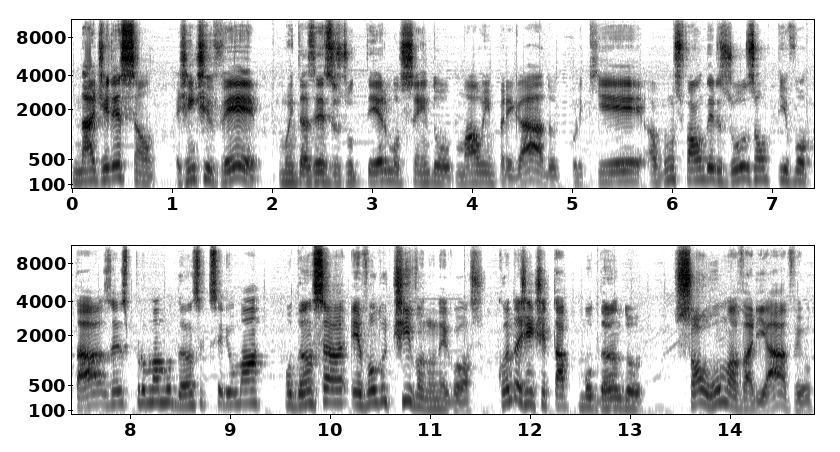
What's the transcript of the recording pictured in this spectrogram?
na direção. A gente vê muitas vezes o termo sendo mal empregado porque alguns founders usam pivotar às vezes por uma mudança que seria uma mudança evolutiva no negócio. Quando a gente está mudando só uma variável,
